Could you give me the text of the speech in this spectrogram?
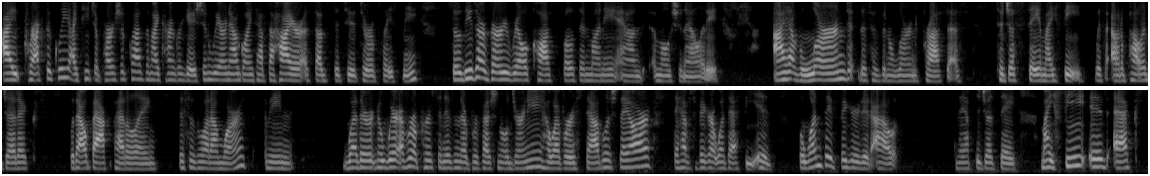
I practically I teach a parsha class in my congregation. We are now going to have to hire a substitute to replace me. So these are very real costs, both in money and emotionality. I have learned this has been a learned process to just say my fee without apologetics, without backpedaling. This is what I'm worth. I mean, whether wherever a person is in their professional journey, however established they are, they have to figure out what that fee is. But once they've figured it out, they have to just say, my fee is X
